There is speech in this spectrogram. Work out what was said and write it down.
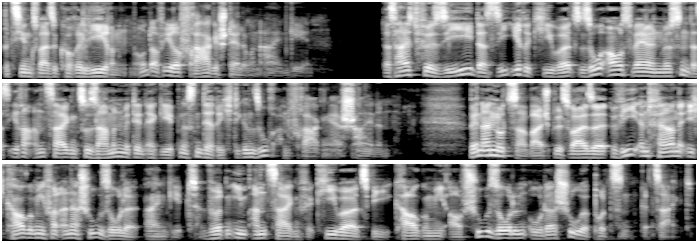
bzw. korrelieren und auf ihre Fragestellungen eingehen. Das heißt für Sie, dass Sie Ihre Keywords so auswählen müssen, dass Ihre Anzeigen zusammen mit den Ergebnissen der richtigen Suchanfragen erscheinen. Wenn ein Nutzer beispielsweise Wie entferne ich Kaugummi von einer Schuhsohle eingibt, würden ihm Anzeigen für Keywords wie Kaugummi auf Schuhsohlen oder Schuhe putzen gezeigt.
